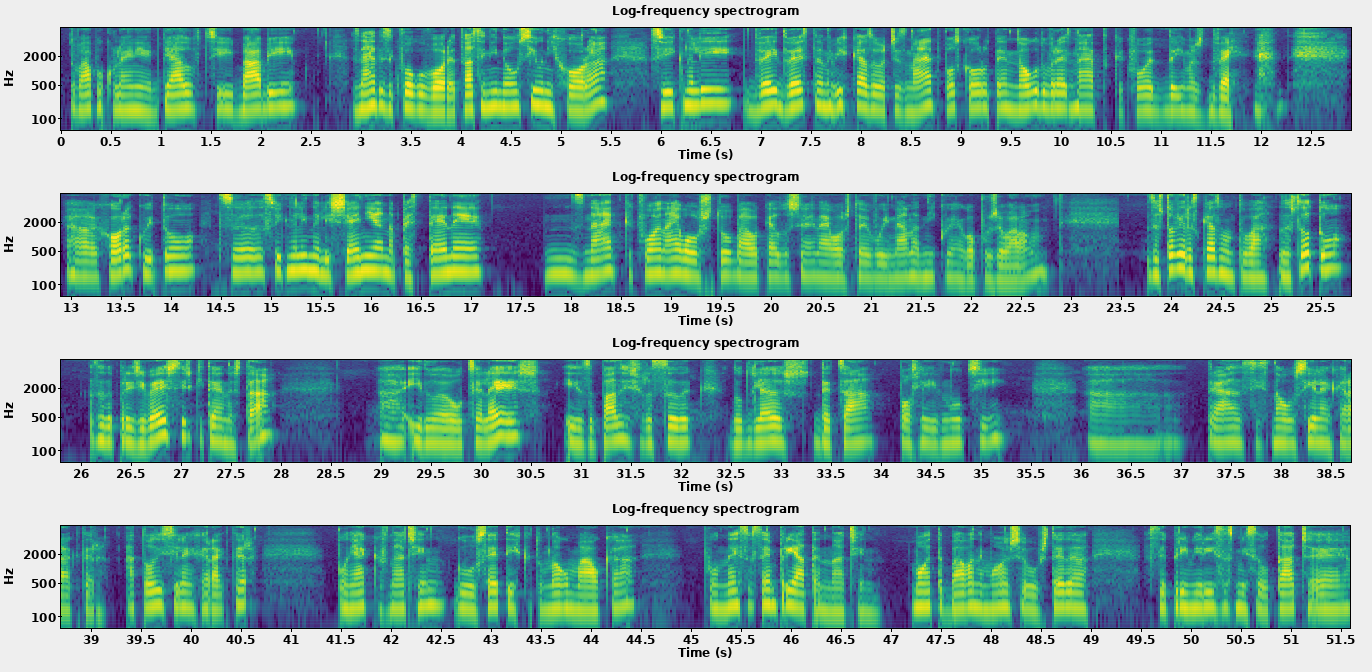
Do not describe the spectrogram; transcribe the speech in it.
това поколение дядовци, баби, знаете за какво говоря. Това са едни много силни хора, свикнали 2200, не бих казала, че знаят, по-скоро те много добре знаят какво е да имаш две. хора, които са свикнали на лишения, на пестене, знаят какво е най-лошото. Баба казваше, най-лошото е война, на никой не го пожелавам. Защо ви разказвам това? Защото, за да преживееш всички тези неща, а, и да оцелееш и да запазиш разсъдък, да отгледаш деца, после и внуци, а, трябва да си с много силен характер. А този силен характер по някакъв начин го усетих като много малка, по не съвсем приятен начин. Моята баба не можеше въобще да се примири с мисълта, че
